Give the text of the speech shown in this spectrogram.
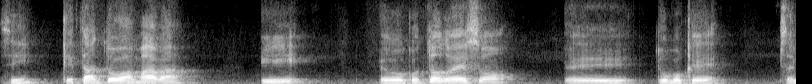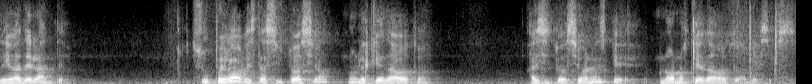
¿sí? que tanto amaba, y, pero con todo eso eh, tuvo que salir adelante, superar esta situación, no le queda otra. Hay situaciones que no nos queda otra a veces.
